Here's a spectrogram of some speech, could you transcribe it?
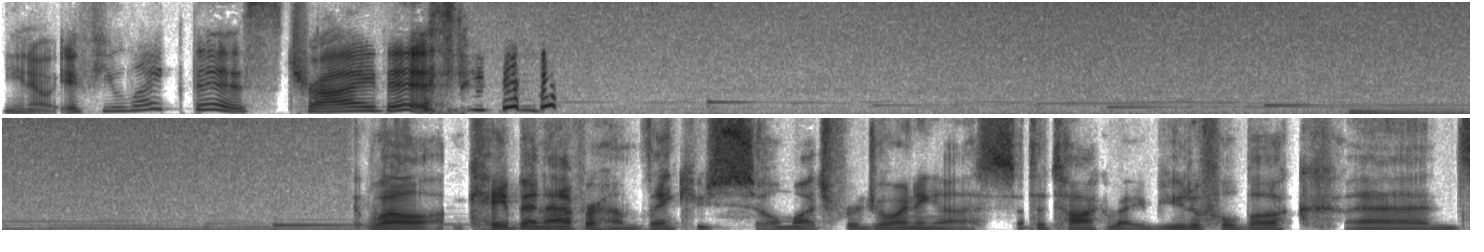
you know, if you like this, try this. Well, Kay Ben Avraham, thank you so much for joining us to talk about your beautiful book, and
